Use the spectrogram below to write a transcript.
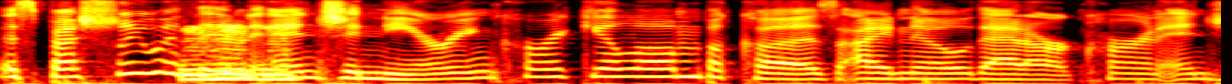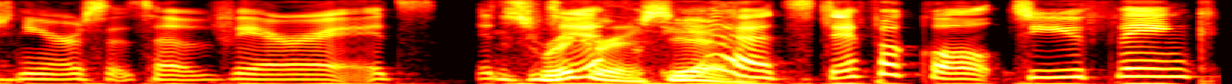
especially within mm-hmm. engineering curriculum because I know that our current engineers it's a very it's It's diff- rigorous, yeah. it's difficult. Do you think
